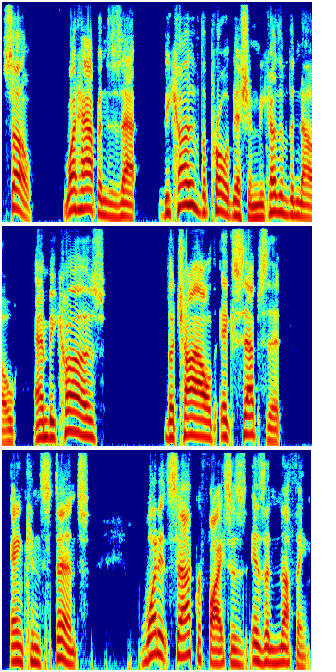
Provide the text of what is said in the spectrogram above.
So, what happens is that because of the prohibition, because of the no, and because the child accepts it and consents, what it sacrifices is a nothing.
